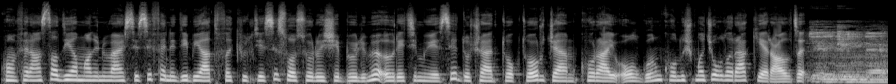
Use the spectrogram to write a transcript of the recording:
Konferansta Adıyaman Üniversitesi Fen Edebiyat Fakültesi Sosyoloji Bölümü öğretim üyesi doçent doktor Cem Koray Olgun konuşmacı olarak yer aldı. Geleceğine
